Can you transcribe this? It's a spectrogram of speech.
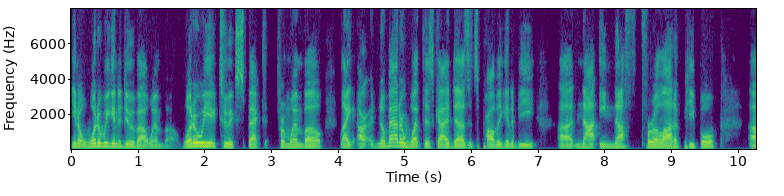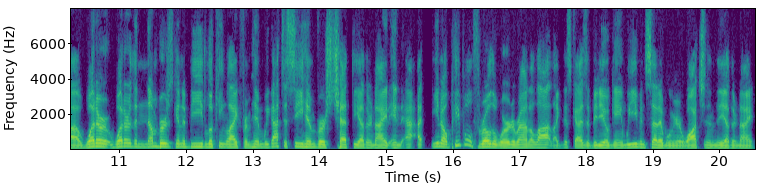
you know, what are we going to do about Wembo? What are we to expect from Wembo? Like, our, no matter what this guy does, it's probably going to be uh, not enough for a lot of people. Uh, what are what are the numbers going to be looking like from him? We got to see him versus Chet the other night, and uh, you know people throw the word around a lot, like this guy's a video game. We even said it when we were watching him the other night.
